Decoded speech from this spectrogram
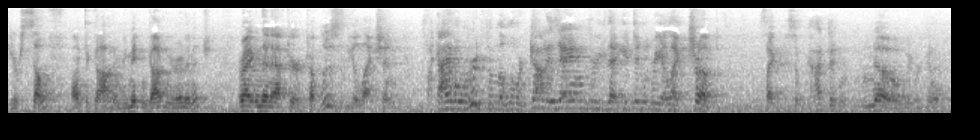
yourself onto God and remaking God in your own image? Right? And then after Trump loses the election, it's like, I have a word from the Lord. God is angry that you didn't re-elect Trump. It's like, so God didn't know we were going to.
